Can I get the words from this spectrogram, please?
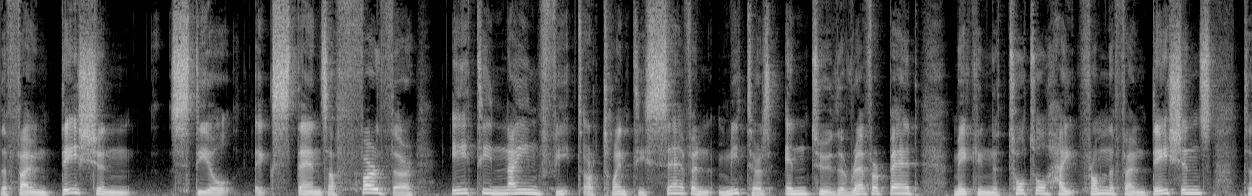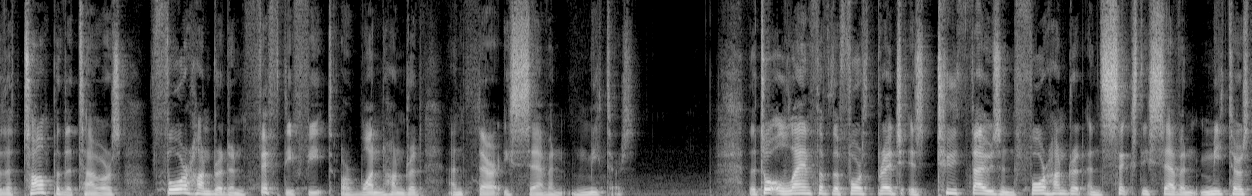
The foundation steel extends a further 89 feet or 27 metres into the riverbed, making the total height from the foundations to the top of the towers 450 feet or 137 metres. The total length of the Forth bridge is 2,467 metres,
